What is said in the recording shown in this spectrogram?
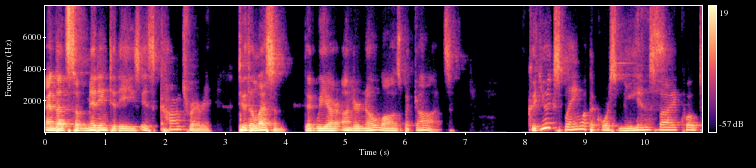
and that submitting to these is contrary to the lesson that we are under no laws but God's. Could you explain what the Course means Yes. by, quote,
